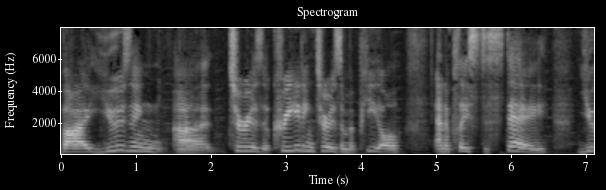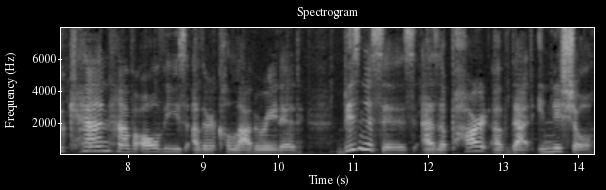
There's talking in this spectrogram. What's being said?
by using uh, tourism, creating tourism appeal and a place to stay, you can have all these other collaborated businesses as a part of that initial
